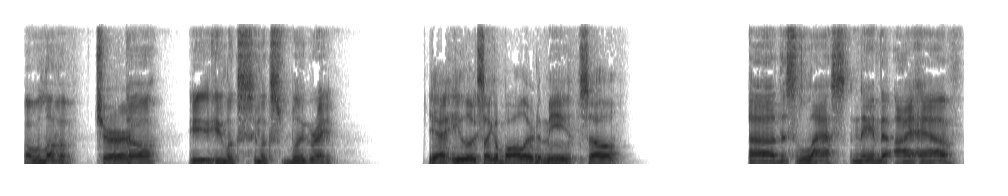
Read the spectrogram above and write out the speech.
I would love him. Sure. So he, he looks he looks really great. Yeah, he looks like a baller to me. So Uh, this last name that I have,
